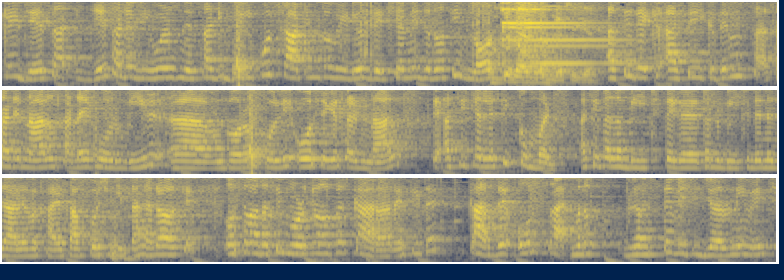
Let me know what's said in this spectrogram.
ਕਿ ਜੇ ਸਾ- ਜੇ ਸਾਡੇ ਵਿਊਅਰਸ ਨੇ ਸਾਡੀ ਬਿਲਕੁਲ ਸਟਾਰਟਿੰਗ ਤੋਂ ਵੀਡੀਓਜ਼ ਦੇਖੀਆਂ ਨੇ ਜਦੋਂ ਅਸੀਂ ਵਲੌਗ ਬਣਾਉਂਦੇ ਸੀਗੇ। ਅਸੀਂ ਦੇਖ ਅਸੀਂ ਇੱਕ ਦਿਨ ਸਾਡੇ ਨਾਲ ਸਾਡਾ ਇੱਕ ਹੋਰ ਵੀਰ ਗੌਰਵ ਕੋਹਲੀ ਉਹ ਸੀਗੇ ਸਾਡੇ ਨਾਲ ਤੇ ਅਸੀਂ ਚੱਲੇ ਸੀ ਘੁੰਮਣ। ਅਸੀਂ ਪਹਿਲਾਂ ਬੀਚ ਤੇ ਗਏ ਤੁਹਾਨੂੰ ਬੀਚ ਦੇ ਨਜ਼ਾਰੇ ਵਿਖਾਏ ਸਭ ਕੁਝ ਕੀਤਾ ਹੈ ਨਾ ਉੱਥੇ? ਉਸ ਤੋਂ ਬਾਅਦ ਅਸੀਂ ਮੁੜ ਕੇ ਵਾਪਸ ਘਰ ਆ ਰਹੇ ਸੀ ਤੇ ਘਰ ਦੇ ਉਸ ਮਤਲਬ ਰਸਤੇ ਵਿੱਚ ਜਰਨੀ ਵਿੱਚ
